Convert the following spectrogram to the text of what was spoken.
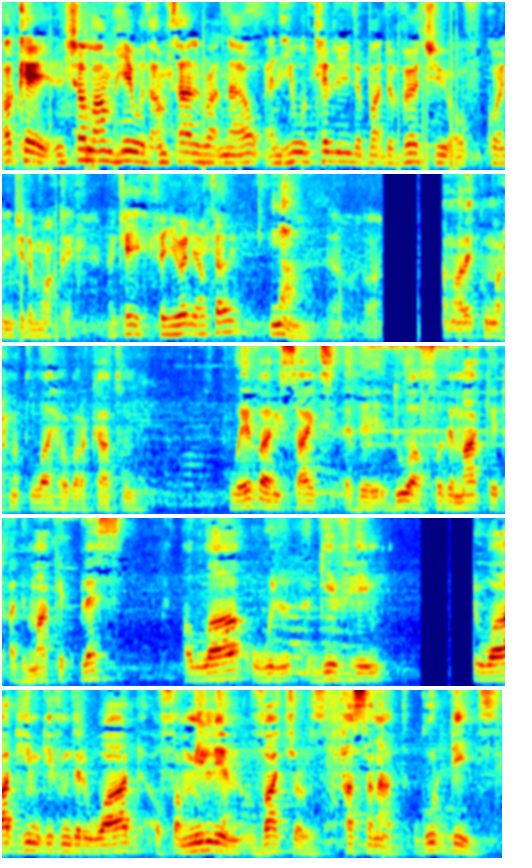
Okay, inshallah I'm here with Amsal right now and he will tell you about the virtue of going into the market. Okay, so you ready Amsal? نعم السلام عليكم ورحمة الله وبركاته Whoever recites the dua for the market at the marketplace, Allah will give him reward him, give him the reward of a million virtues, hasanat, good deeds.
